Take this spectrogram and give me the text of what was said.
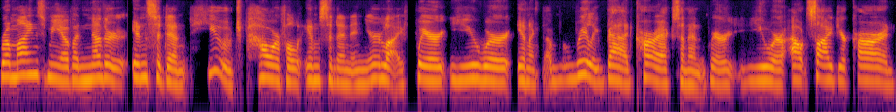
reminds me of another incident, huge, powerful incident in your life where you were in a, a, really bad car accident where you were outside your car and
